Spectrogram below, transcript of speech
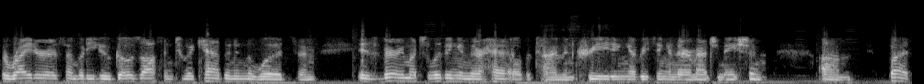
the writer as somebody who goes off into a cabin in the woods and is very much living in their head all the time and creating everything in their imagination. Um, but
